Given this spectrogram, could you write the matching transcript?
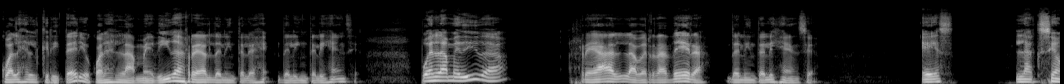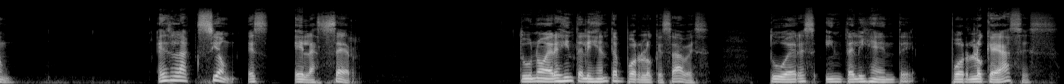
cuál es el criterio, cuál es la medida real de la inteligencia. Pues la medida real, la verdadera de la inteligencia, es la acción. Es la acción, es el hacer. Tú no eres inteligente por lo que sabes, tú eres inteligente por lo que haces.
